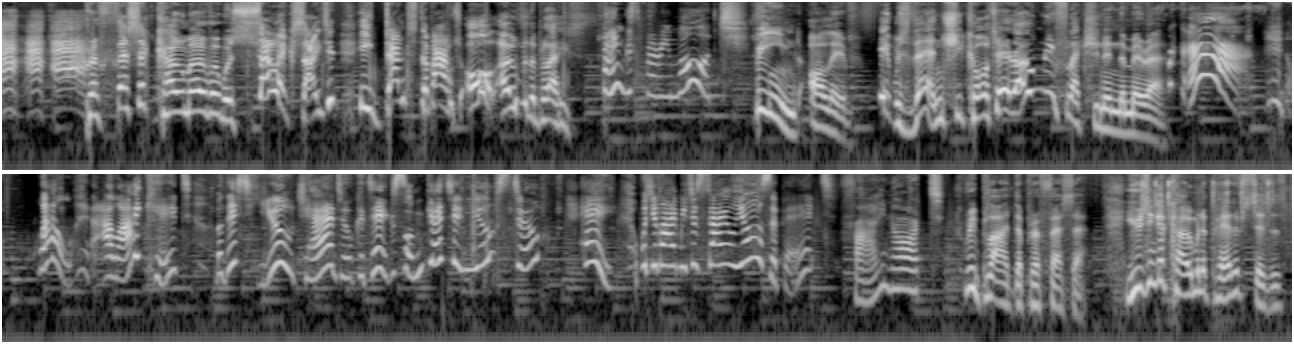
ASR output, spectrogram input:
Professor Comeover was so excited he danced about all over the place. Thanks very much. Beamed Olive. It was then she caught her own reflection in the mirror. Ah! Well, I like it, but this huge hairdo could take some getting used to. Hey, would you like me to style yours a bit? Why not? replied the professor. Using a comb and a pair of scissors,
